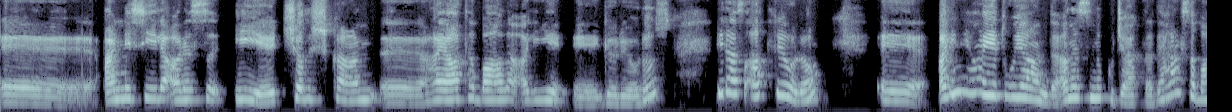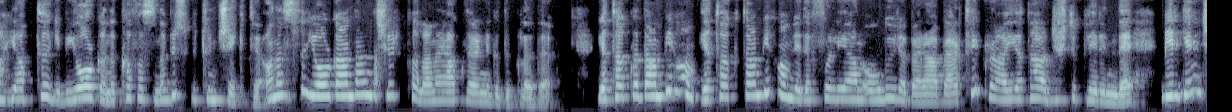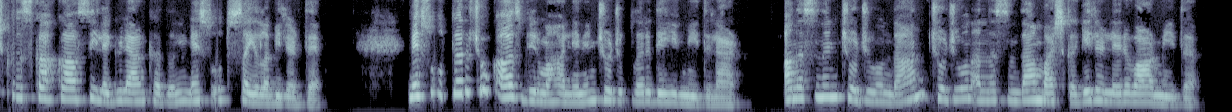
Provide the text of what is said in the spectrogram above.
e, annesiyle arası iyi, çalışkan, e, hayata bağlı Ali'yi e, görüyoruz. Biraz atlıyorum. Ee, Ali nihayet uyandı, anasını kucakladı. Her sabah yaptığı gibi yorganı kafasına büsbütün çekti. Anası yorgandan dışarı kalan ayaklarını gıdıkladı. Yataklardan bir ham yataktan bir hamlede fırlayan oğluyla beraber tekrar yatağa düştüklerinde bir genç kız kahkahasıyla gülen kadın Mesut sayılabilirdi. Mesutları çok az bir mahallenin çocukları değil miydiler? Anasının çocuğundan, çocuğun anasından başka gelirleri var mıydı?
